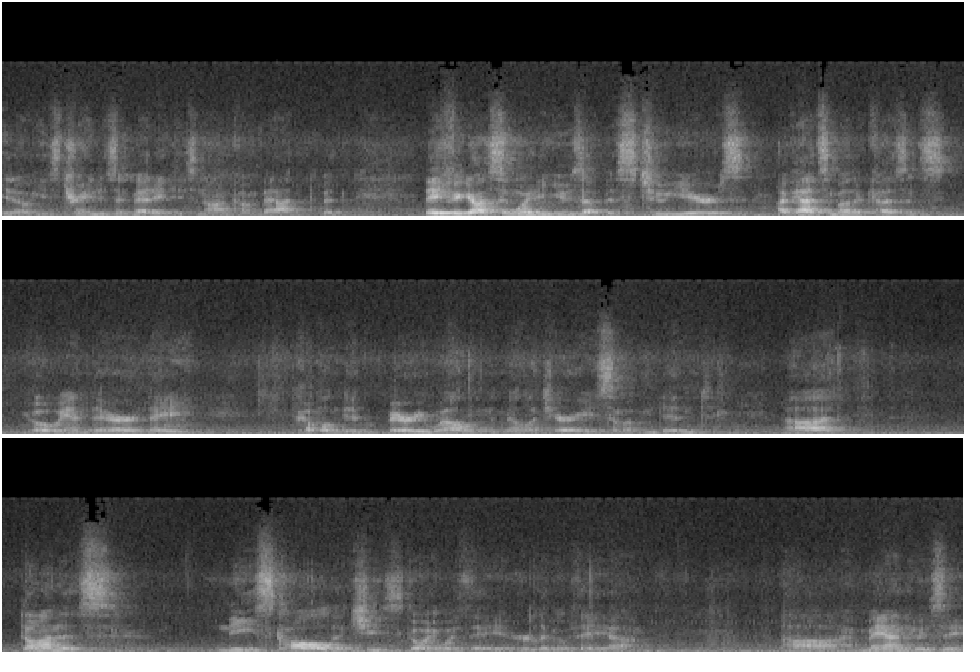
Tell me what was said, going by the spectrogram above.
you know, he's trained as a medic, he's non-combatant. But they figured out some way to use up his two years. I've had some other cousins go in there, and they, a couple of them did very well in the military, some of them didn't. Uh, Donna's niece called, and she's going with a, or living with a uh, uh, man who's a,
